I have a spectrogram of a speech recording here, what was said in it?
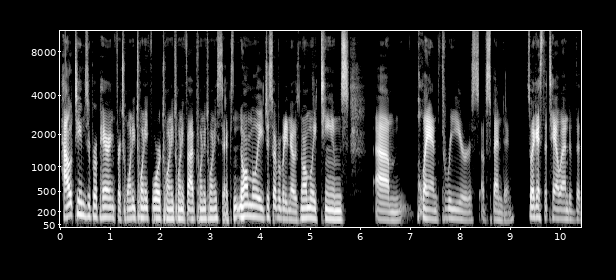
How teams are preparing for 2024, 2025, 2026. Normally, just so everybody knows, normally teams um, plan three years of spending. So I guess the tail end of the,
